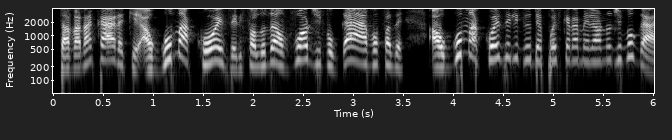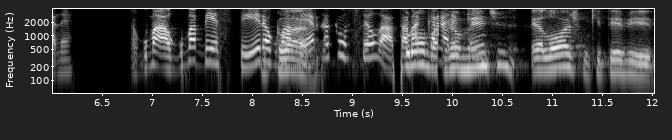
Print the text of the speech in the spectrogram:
estava na cara que alguma coisa, ele falou, não, vou divulgar, vou fazer. Alguma coisa ele viu depois que era melhor não divulgar, né? Alguma, alguma besteira, alguma claro. merda aconteceu lá. Tá Provavelmente, na cara é, é, lógico que teve.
